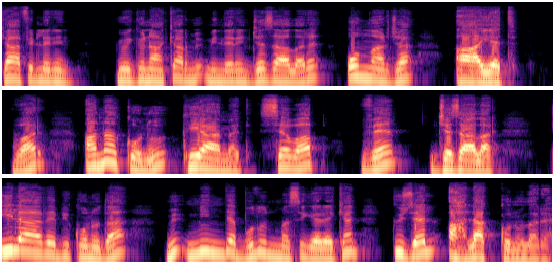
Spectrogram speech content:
kafirlerin ve günahkar müminlerin cezaları onlarca ayet var. Ana konu kıyamet, sevap ve cezalar. İlave bir konuda müminde bulunması gereken güzel ahlak konuları.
